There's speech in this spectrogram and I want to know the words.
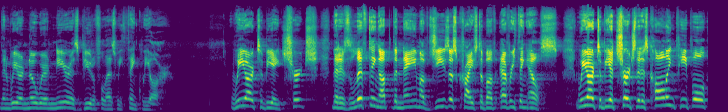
then we are nowhere near as beautiful as we think we are. We are to be a church that is lifting up the name of Jesus Christ above everything else. We are to be a church that is calling people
